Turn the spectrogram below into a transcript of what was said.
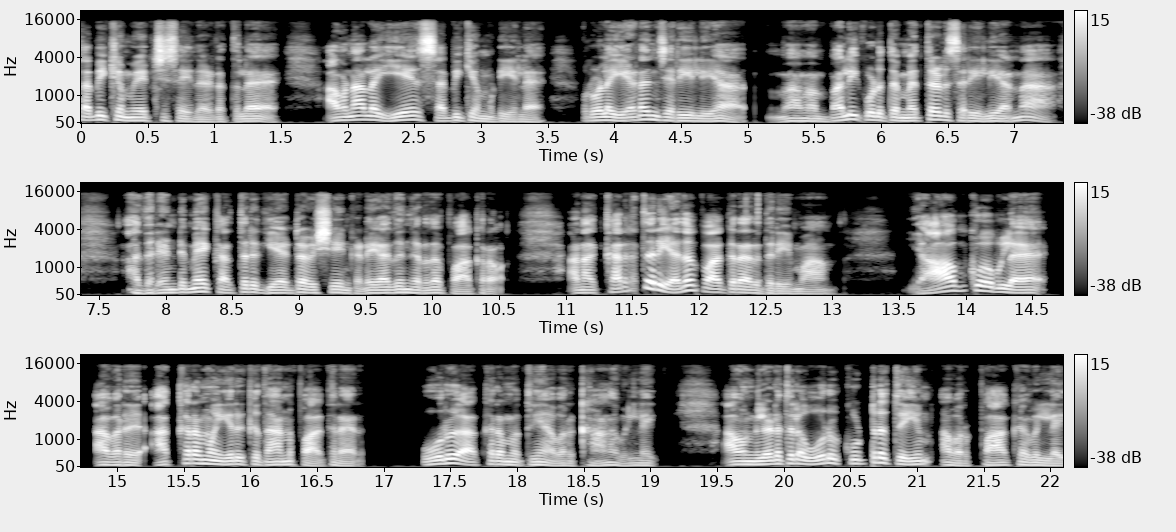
சபிக்க முயற்சி செய்த இடத்துல அவனால் ஏன் சபிக்க முடியல? ஒருவேளை இடம் சரியில்லையா? அவன் பலி கொடுத்த மெத்தடு சரியில்லையான்னா அது ரெண்டுமே கர்த்தருக்கு ஏற்ற விஷயம் கிடையாதுங்கிறத பார்க்குறோம். ஆனால் கர்த்தர் எதை பார்க்குறாரு தெரியுமா? யாப்கோவில் அவர் அக்கிரமம் இருக்குதான்னு பார்க்குறாரு. ஒரு அக்கிரமத்தையும் அவர் காணவில்லை. அவங்களிடத்துல ஒரு குற்றத்தையும் அவர் பார்க்கவில்லை.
